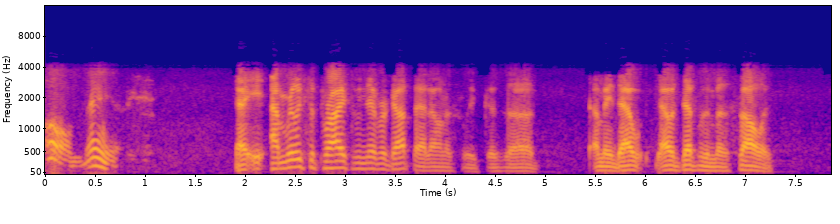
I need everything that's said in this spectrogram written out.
Oh man. I, I'm really surprised we never got that, honestly, because uh, I mean that that would definitely been solid.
